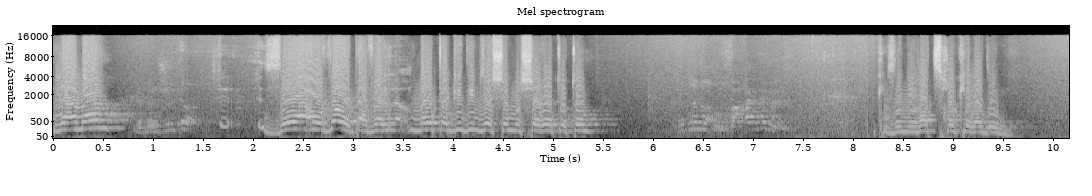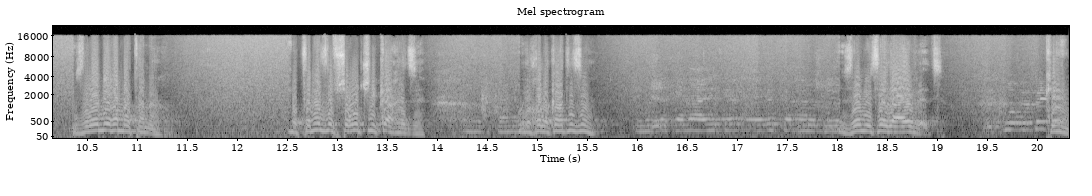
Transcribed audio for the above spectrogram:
למה? זה העובד, אבל מה תגיד עם זה שמשרת אותו? כי זה נראה צחוק ילדים. זה לא נראה מתנה. מתנה זה אפשרות שייקח את זה. הוא יכול לקחת את זה? זה מצד העבד. כן,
